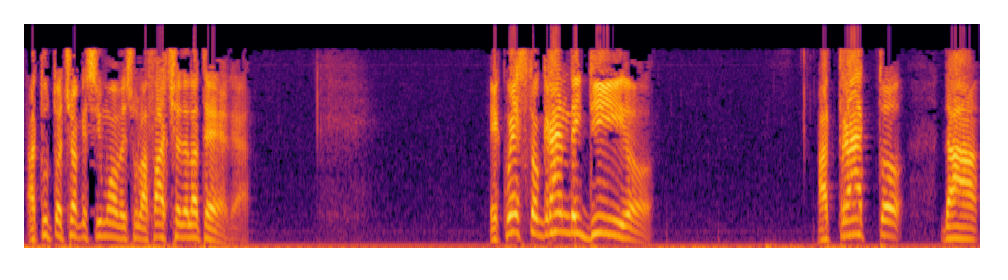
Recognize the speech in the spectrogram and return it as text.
a tutto ciò che si muove sulla faccia della terra. E questo grande Dio, attratto da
